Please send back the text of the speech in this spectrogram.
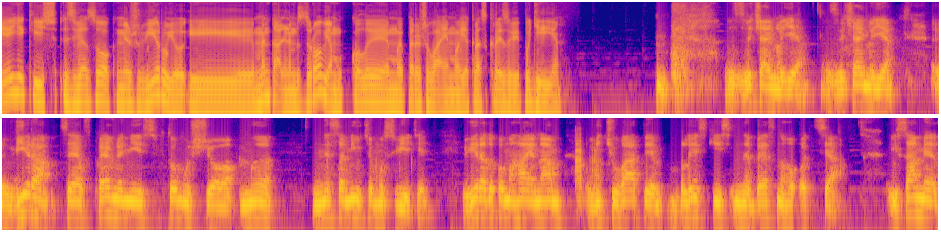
є якийсь зв'язок між вірою і ментальним здоров'ям, коли ми переживаємо якраз кризові події? Звичайно, є. Звичайно, є. Віра це впевненість в тому, що ми не самі в цьому світі. Віра допомагає нам відчувати близькість небесного Отця. І саме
